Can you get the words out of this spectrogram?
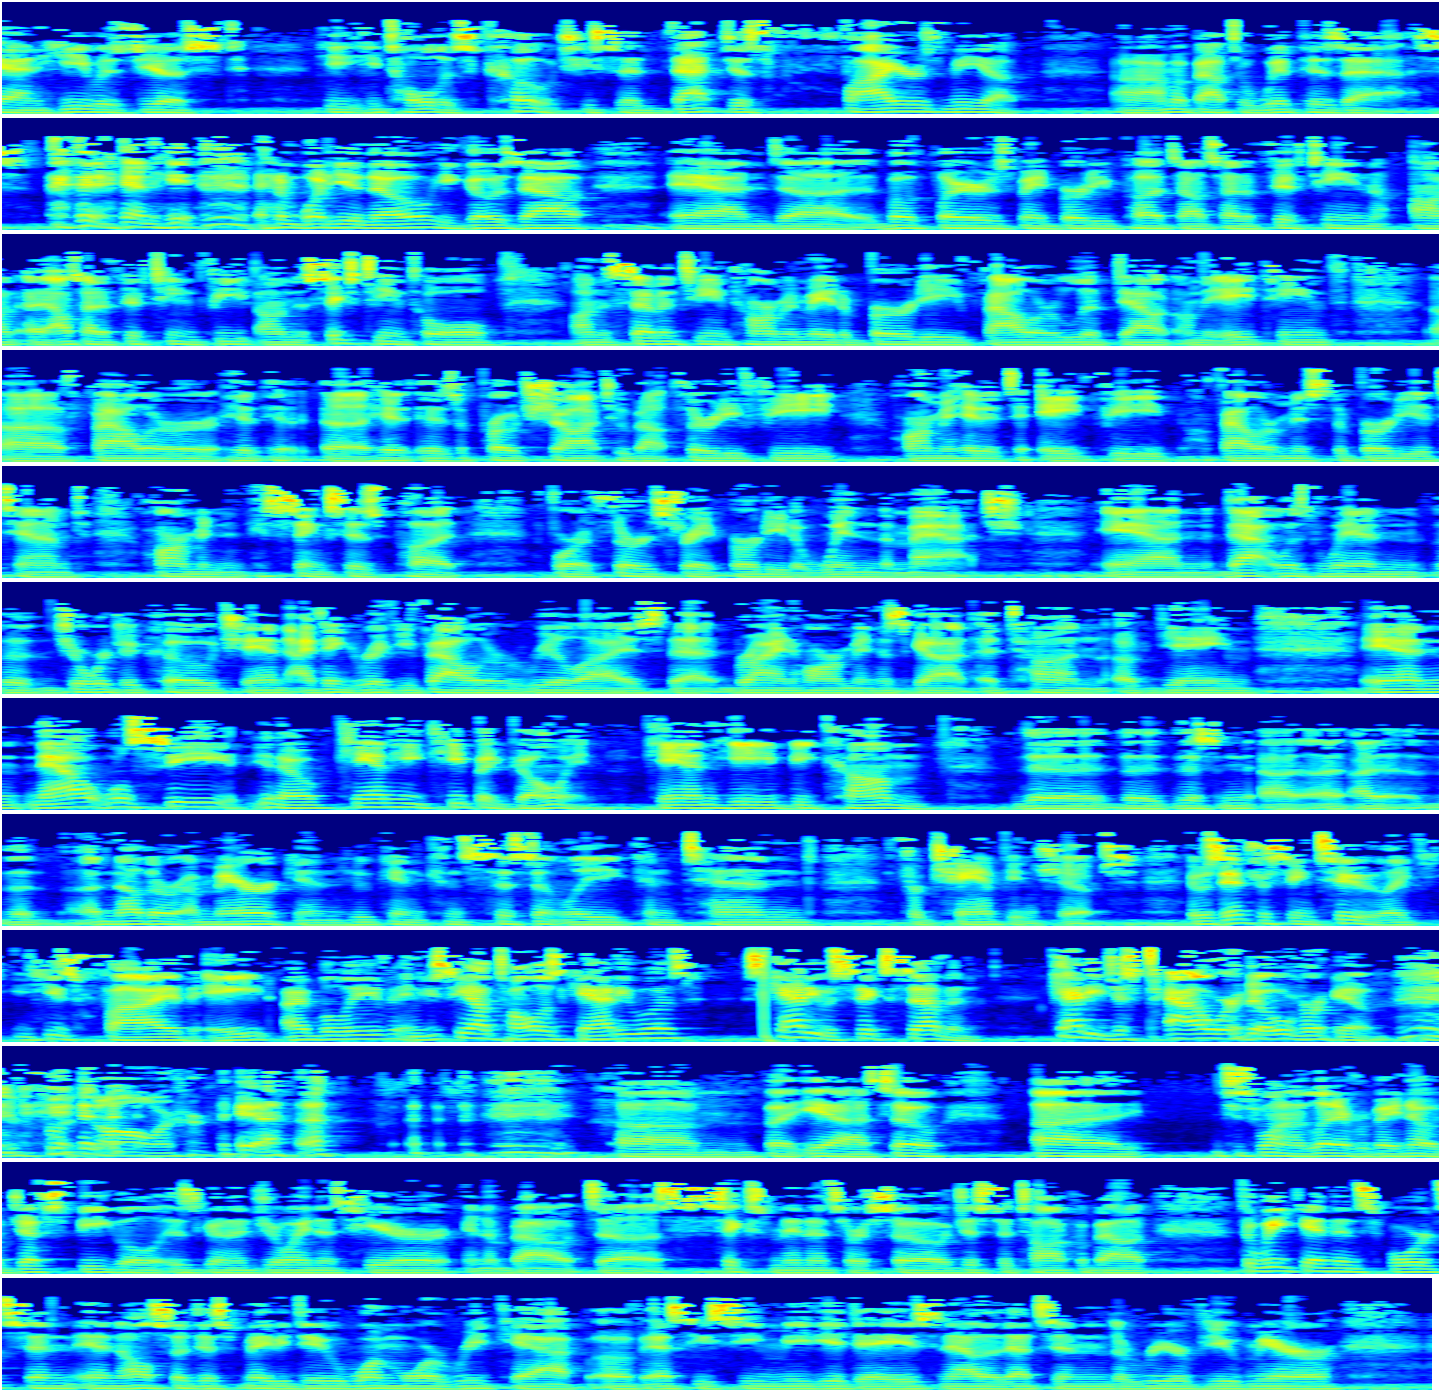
And he was just, he, he told his coach, he said, that just fires me up. Uh, I'm about to whip his ass. and he, and what do you know? He goes out and uh, both players made birdie putts outside of 15 on outside of 15 feet on the 16th hole. On the 17th, Harman made a birdie. Fowler lipped out on the 18th. Uh, Fowler hit, hit, uh, hit his approach shot to about 30 feet. Harman hit it to eight feet. Fowler missed the birdie attempt. Harman sinks his putt for a third straight birdie to win the match. And that was when the Georgia coach and I think Rickie Fowler realized that Brian Harman has got a ton of game. And now we'll see, you know, can he keep it going? Can he become the the this uh, uh, the another American who can consistently contend for championships. It was interesting too. Like he's five eight, I believe, and you see how tall his caddy was. His caddy was six seven. Caddy just towered over him. Just taller. yeah. um, but yeah, so uh, just want to let everybody know Jeff Spiegel is going to join us here in about uh, six minutes or so just to talk about the weekend in sports and, and also just maybe do one more recap of SEC Media Days now that that's in the rear view mirror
